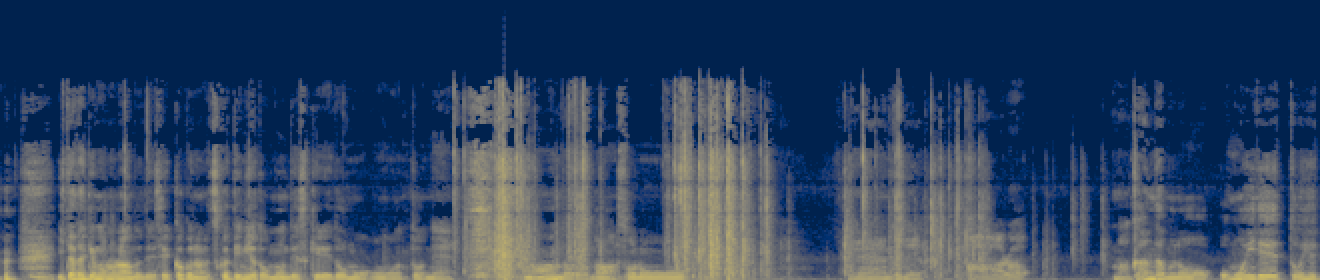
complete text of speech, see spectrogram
いただき物なので、せっかくなので作ってみようと思うんですけれども、おっとね、なんだろうな、その、えーっとね、あら、まあ、ガンダムの思い出と言っ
